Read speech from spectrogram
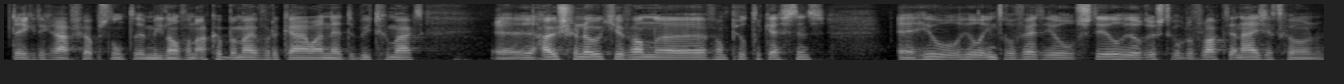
tegen de graafschap stond eh, Milan van Akker bij mij voor de camera, net debuut gemaakt. Eh, huisgenootje van, eh van Piotr Kestens. Eh, heel, heel introvert, heel stil, heel rustig op de vlakte. En hij zegt gewoon,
